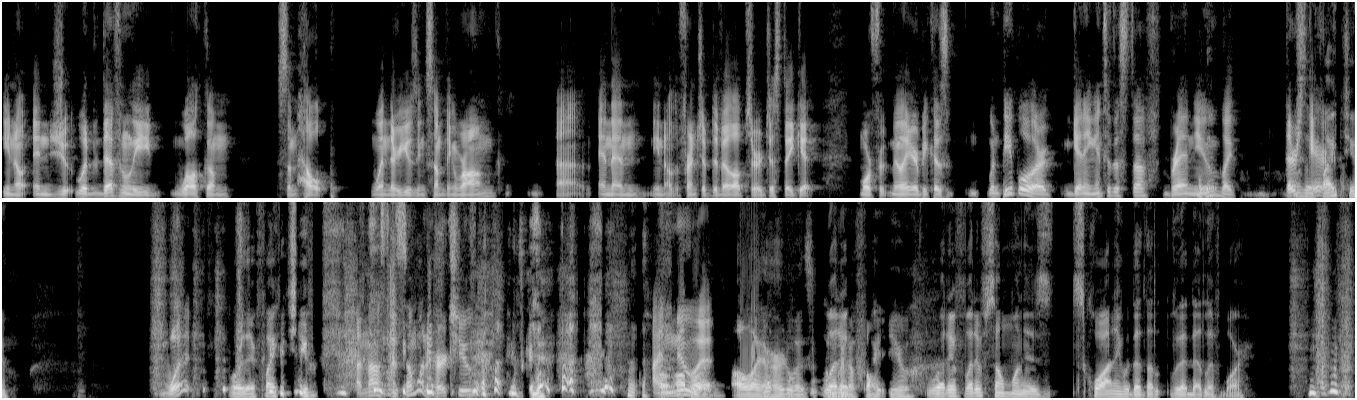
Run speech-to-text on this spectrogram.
you know, enjoy, would definitely welcome some help when they're using something wrong, uh, and then you know the friendship develops, or just they get more familiar because when people are getting into this stuff brand new, Well, they- like they're they scared. fight you, What? or they fight you. Anas, did someone hurt you? It's gonna- I knew all, it. All I heard was, What "I'm if- gonna fight you." What if what if someone is squatting with a with a deadlift bar?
